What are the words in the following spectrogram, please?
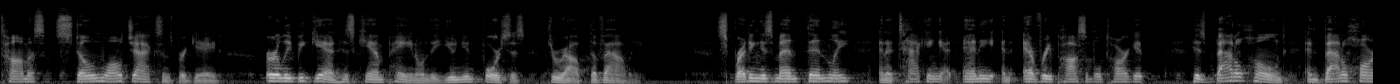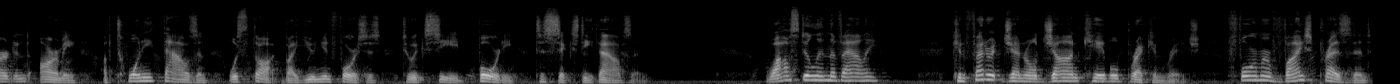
Thomas Stonewall Jackson's brigade, Early began his campaign on the Union forces throughout the valley. Spreading his men thinly and attacking at any and every possible target, his battle honed and battle hardened army of 20,000 was thought by Union forces to exceed 40 to 60,000. While still in the valley, Confederate General John Cabell Breckinridge, former Vice President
